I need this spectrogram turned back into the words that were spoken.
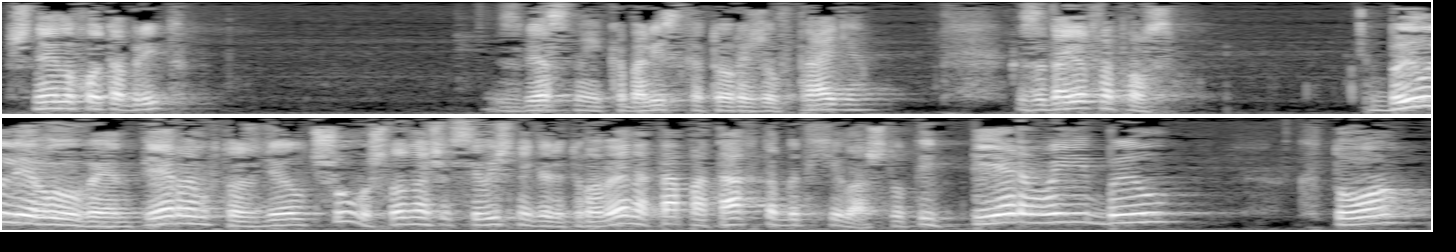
Шнейлу Абрит, известный каббалист, который жил в Праге, задает вопрос. Был ли Рувен первым, кто сделал чуву? Что значит Всевышний говорит, Рувен, это патахта бетхила, что ты первый был, кто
